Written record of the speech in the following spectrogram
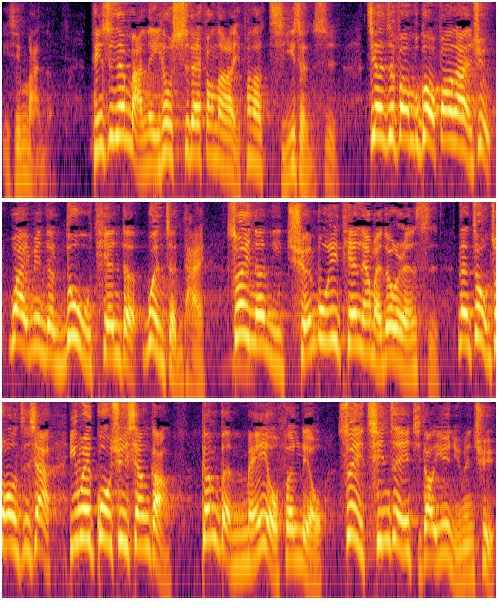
已经满了，停尸间满了以后，尸袋放到哪里？放到急诊室。既然是放不够，放到哪里去？外面的露天的问诊台。所以呢，你全部一天两百多个人死，那这种状况之下，因为过去香港根本没有分流，所以轻症也挤到医院里面去。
